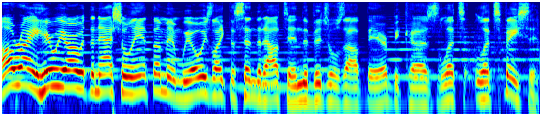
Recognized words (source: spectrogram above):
All right, here we are with the national anthem, and we always like to send it out to individuals out there because let's let's face it,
